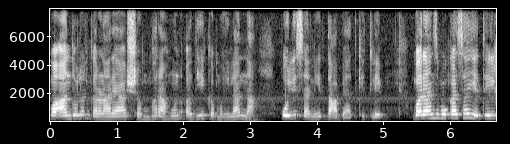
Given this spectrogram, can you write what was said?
व आंदोलन करणाऱ्या शंभराहून अधिक महिलांना पोलिसांनी ताब्यात घेतले. बरांज मोकासा येथील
